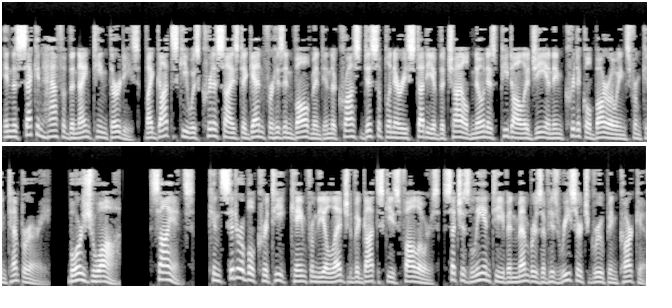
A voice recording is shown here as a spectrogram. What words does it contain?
In the second half of the 1930s, Vygotsky was criticized again for his involvement in the cross-disciplinary study of the child known as pedology and in critical borrowings from contemporary bourgeois science. Considerable critique came from the alleged Vygotsky's followers, such as Leontiev and members of his research group in Kharkiv.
